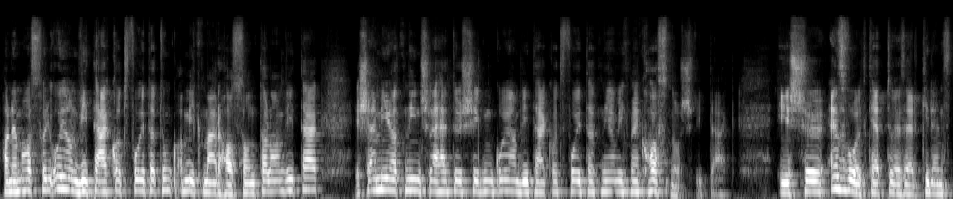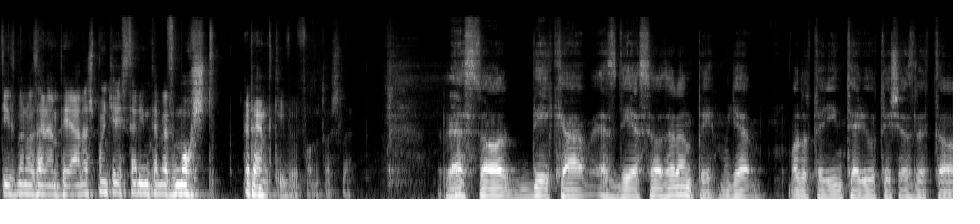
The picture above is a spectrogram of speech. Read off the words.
hanem az, hogy olyan vitákat folytatunk, amik már haszontalan viták, és emiatt nincs lehetőségünk olyan vitákat folytatni, amik meg hasznos viták. És ez volt 2009-10-ben az LMP álláspontja, és szerintem ez most rendkívül fontos lett. Lesz a DK SZDSZ az LMP? Ugye adott egy interjút, és ez lett a,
